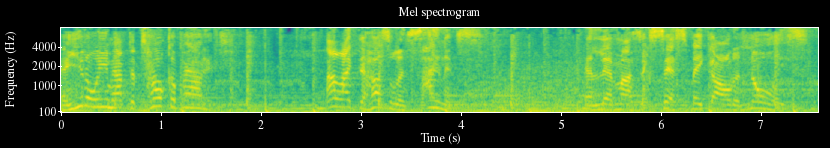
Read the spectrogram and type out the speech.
And you don't even have to talk about it. I like to hustle in silence and let my success make all the noise.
